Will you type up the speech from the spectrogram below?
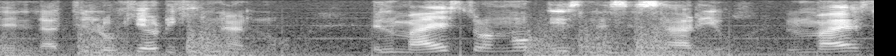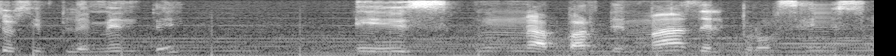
en la trilogía original, ¿no? El maestro no es necesario. El maestro simplemente es una parte más del proceso,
